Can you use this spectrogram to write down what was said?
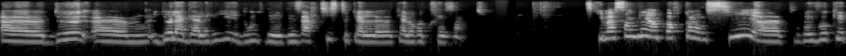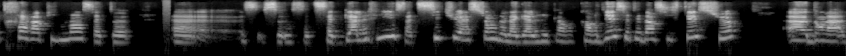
de, de, la galerie et donc des, artistes qu'elle représente. Ce qui m'a semblé important aussi, pour évoquer très rapidement cette, euh, cette, galerie, cette situation de la galerie Cordier, c'était d'insister sur, euh, dans la,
